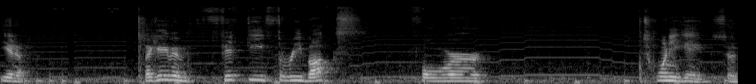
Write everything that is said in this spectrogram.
you know, so I gave him 53 bucks for 20 games. So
